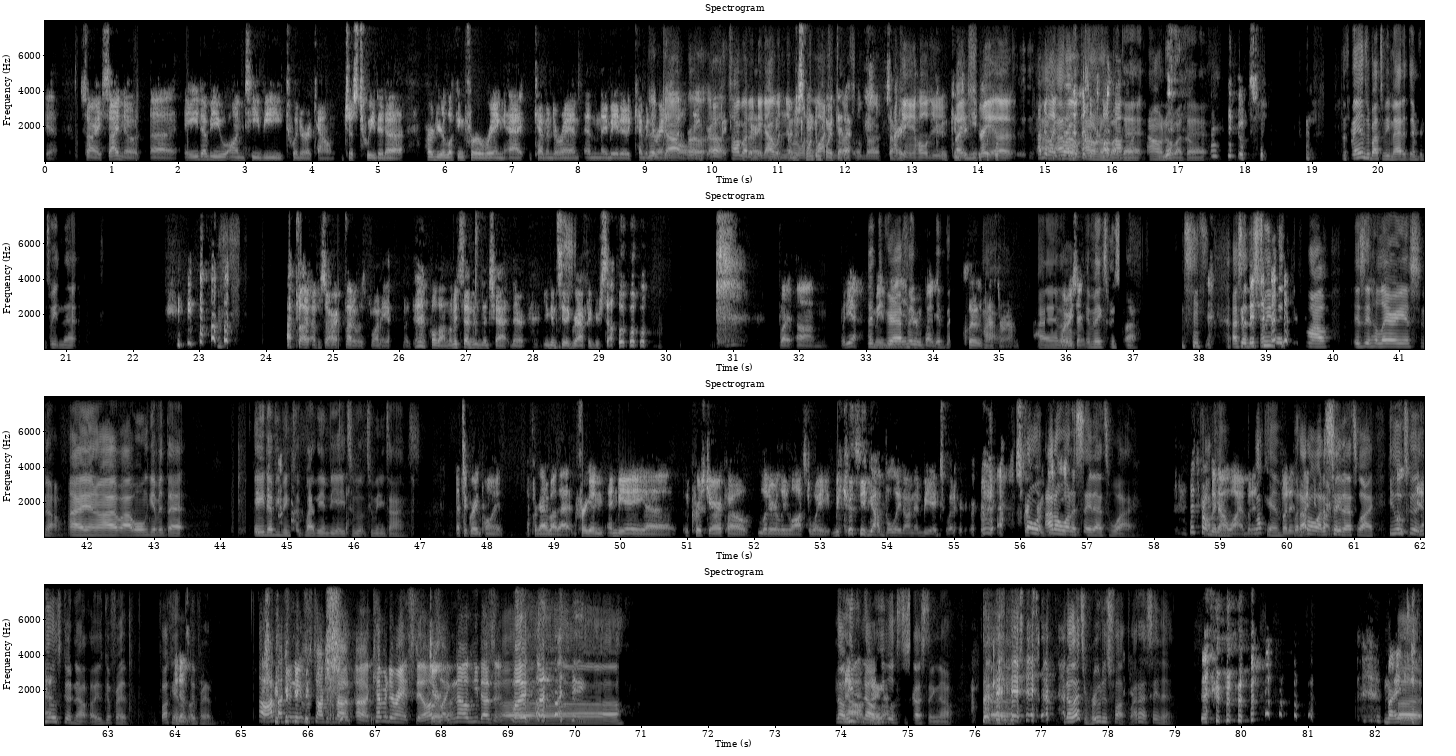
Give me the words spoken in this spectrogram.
yeah. Sorry. Side note: uh, AEW on TV Twitter account just tweeted, "Uh, heard you're looking for a ring at Kevin Durant," and they made it a Kevin Good Durant God, all bro. league Uh, talk about a Very nigga I would never I just want to watch to him point that out. wrestle, bro. I can't hold you. Like straight up. I'd be like, I, bro, I don't, I don't know about off that. I don't know about that. The fans are about to be mad at them for tweeting that. I thought. I'm sorry. I thought it was funny. But hold on. Let me send it in the chat. There, you can see the graphic yourself. but um, but yeah. I mean, graphic, the injury bug it, clearly Wow. passed around. I know, were you saying? It makes me smile. I said this tweet makes me smile. Is it hilarious? No, I you know I, I won't give it that. AEW been cooked by the NBA too too many times. That's a great point. I forgot about that. Friggin' NBA, uh, Chris Jericho literally lost weight because he got bullied on NBA Twitter. I don't, a I don't game. want to say that's why. That's probably not why, but Fuck him, but but, I don't want to say that's why. He looks good. yeah. He looks good now though. He's good for him. Fuck him. He does good for him. Oh, I thought you niggas was talking about uh, Kevin Durant still. I was Jericho. like, no, he doesn't. Like- Uh, no, he No, no, he looks disgusting. No, uh, no, that's rude as fuck. Why did I say that? My, Uh,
